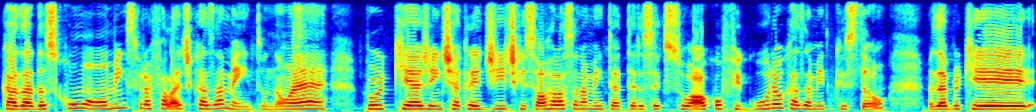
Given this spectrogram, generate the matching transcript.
casadas com homens para falar de casamento. Não é porque a gente acredite que só o relacionamento heterossexual configura o casamento cristão, mas é porque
